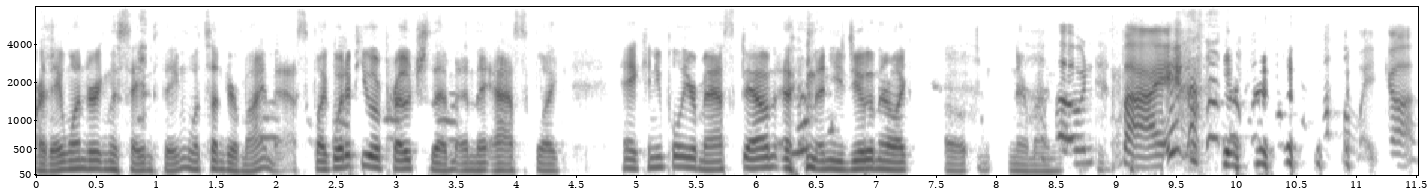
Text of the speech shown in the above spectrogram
"are they wondering the same thing? What's under my mask?" Like, what if you approach them and they ask, like, "Hey, can you pull your mask down?" And then you do, and they're like, "Oh, n never mind." Oh, bye. Oh my god.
